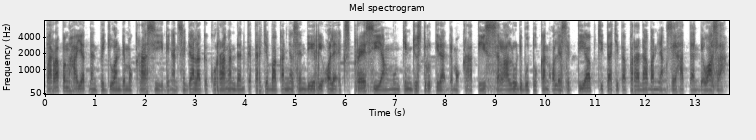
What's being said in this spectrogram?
para penghayat dan pejuang demokrasi dengan segala kekurangan dan keterjebakannya sendiri oleh ekspresi yang mungkin justru tidak demokratis selalu dibutuhkan oleh setiap cita-cita peradaban yang sehat dan dewasa.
